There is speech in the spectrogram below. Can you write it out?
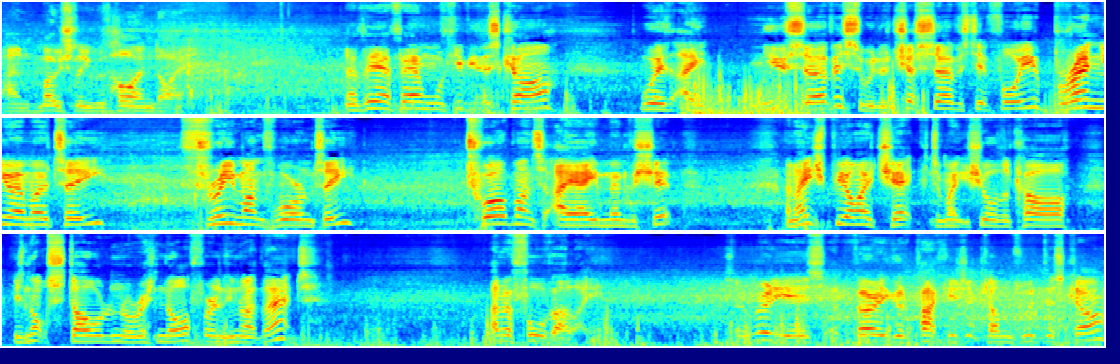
And mostly with Hyundai. Now VFM will give you this car with a new service, so we'd have just serviced it for you, brand new MOT, three month warranty, 12 months AA membership, an HPI check to make sure the car is not stolen or written off or anything like that, and a full valet. So it really is a very good package that comes with this car.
